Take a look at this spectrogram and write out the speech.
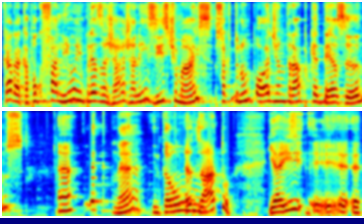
Cara, daqui a pouco faliu a empresa já, já nem existe mais, só que tu não pode entrar porque é 10 anos. É. Né? Então. Exato. E aí, é, é,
